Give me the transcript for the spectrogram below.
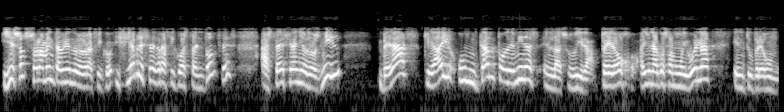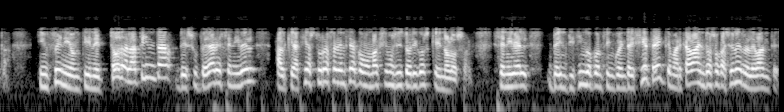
Y eso solamente abriendo el gráfico. Y si abres el gráfico hasta entonces, hasta ese año 2000, verás que hay un campo de minas en la subida. Pero ojo, hay una cosa muy buena en tu pregunta. Infineon tiene toda la pinta de superar ese nivel al que hacías tu referencia como máximos históricos que no lo son. Ese nivel 25,57 que marcaba en dos ocasiones relevantes.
